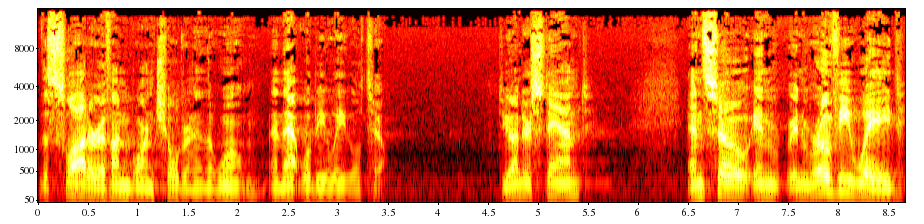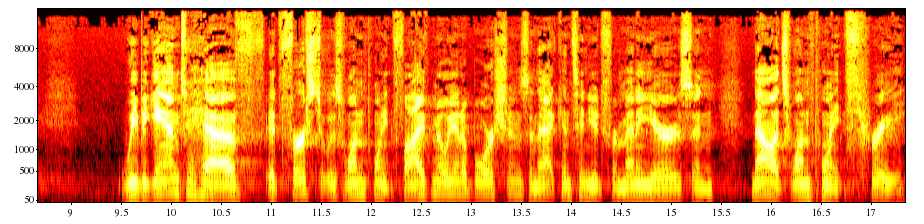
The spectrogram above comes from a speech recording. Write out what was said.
the slaughter of unborn children in the womb, and that will be legal too. Do you understand? And so in, in Roe v. Wade, we began to have, at first it was 1.5 million abortions, and that continued for many years, and now it's 1.3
